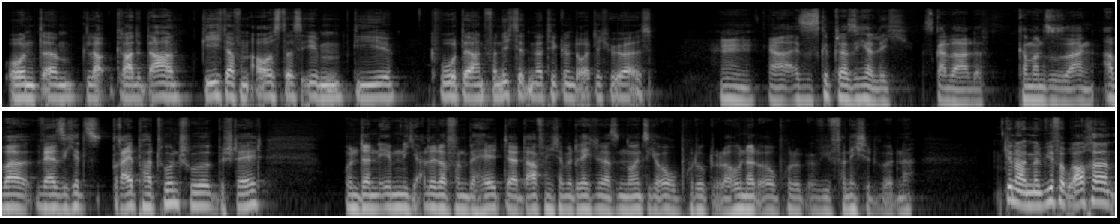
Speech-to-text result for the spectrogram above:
Und ähm, gerade da gehe ich davon aus, dass eben die Quote an vernichteten Artikeln deutlich höher ist. Hm, ja, also es gibt da sicherlich Skandale, kann man so sagen. Aber wer sich jetzt drei Paar Turnschuhe bestellt und dann eben nicht alle davon behält, der darf nicht damit rechnen, dass ein 90-Euro-Produkt oder 100-Euro-Produkt irgendwie vernichtet wird, ne? Genau, ich meine, wir Verbraucher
